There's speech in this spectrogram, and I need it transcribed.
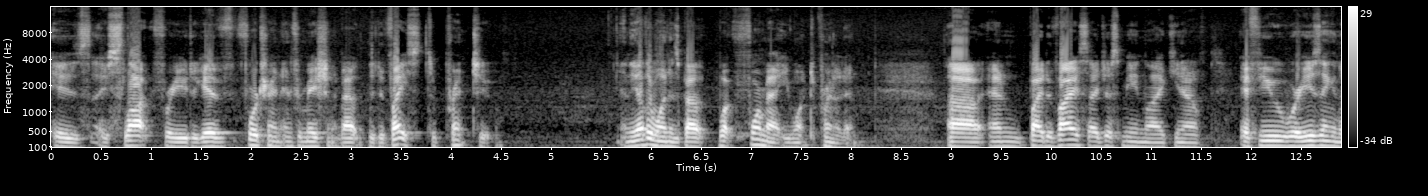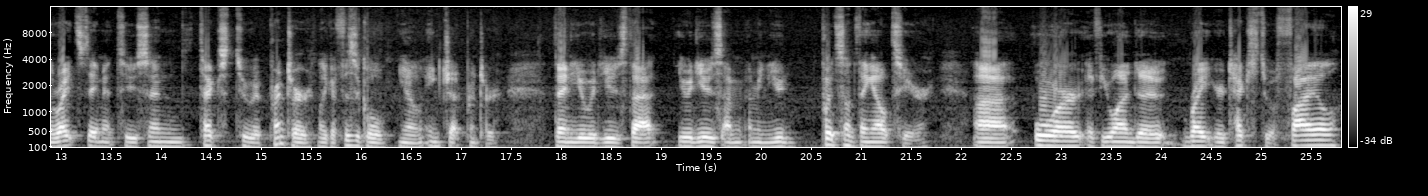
is a slot for you to give Fortran information about the device to print to, and the other one is about what format you want to print it in. Uh, and by device, I just mean like, you know, if you were using the write statement to send text to a printer, like a physical, you know, inkjet printer, then you would use that. You would use, I mean, you'd put something else here. Uh, or if you wanted to write your text to a file,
